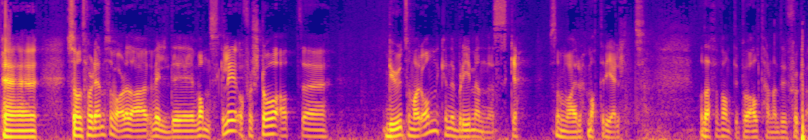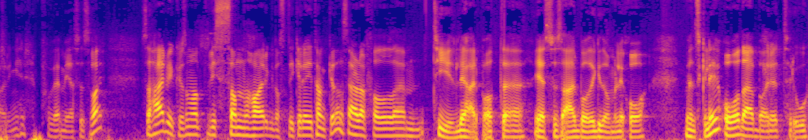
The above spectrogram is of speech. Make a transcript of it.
Så for dem så var det da veldig vanskelig å forstå at Gud som var ånd, kunne bli menneske som var materielt. Og Derfor fant de på alternative forklaringer på hvem Jesus var. Så her virker det som at hvis han har gnostikere i tanke, da, så er det i hvert fall um, tydelig her på at uh, Jesus er både guddommelig og menneskelig, og det er bare tro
